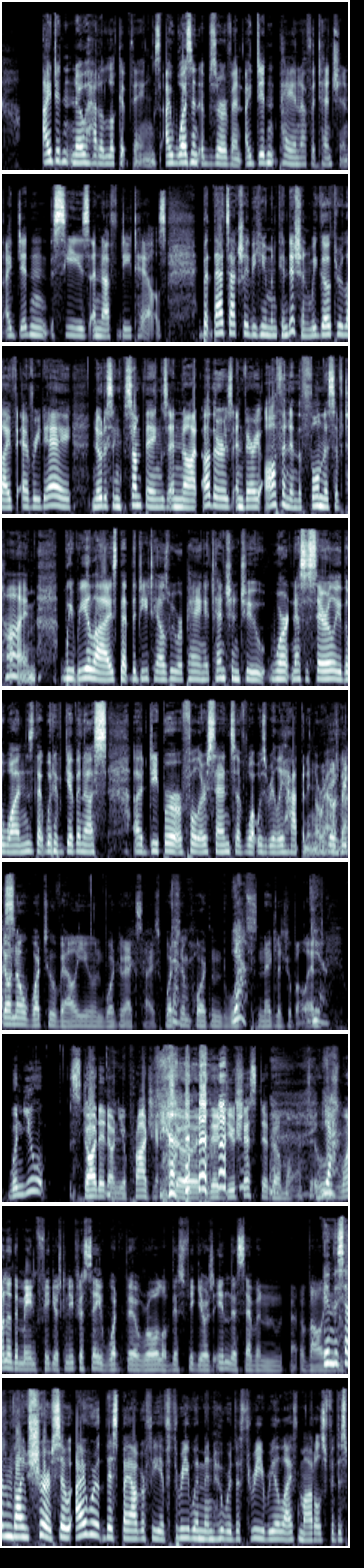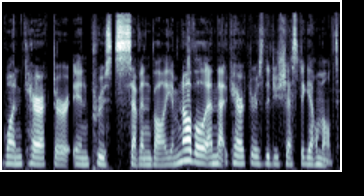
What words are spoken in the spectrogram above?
I didn't know how to look at things. I wasn't observant. I didn't pay enough attention. I didn't seize enough details. But that's actually the human condition. We go through life every day noticing some things and not others. And very often, in the fullness of time, we realize that the details we were paying attention to weren't necessarily the ones that would have given us a deeper or fuller sense of what was really happening around because we us. don't know what to value and what to excise, what's That- important, yeah. what's negligible. And Yeah. when you started on your project, so the Duchesse de Guermantes, who's Yeah. one of the main figures, can you just say what the role of this figure is in the seven uh, volumes? In the seven volumes, sure. So I wrote this biography of three women who were the three real life models for this one character in Proust's seven volume novel, and that character is the Duchesse de Guermantes.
